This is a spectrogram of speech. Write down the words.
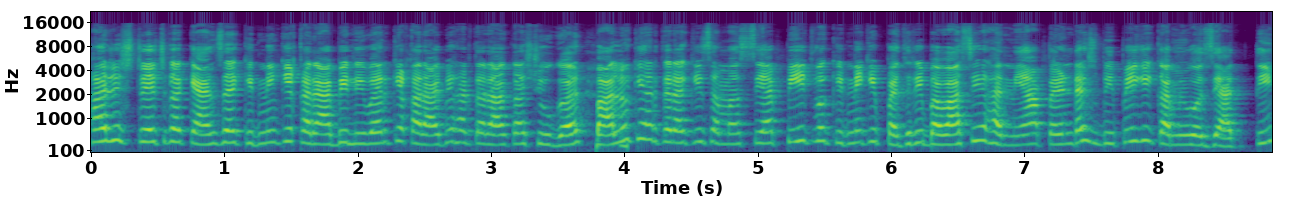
हर स्टेज का कैंसर किडनी की खराबी लीवर की खराबी हर तरह का शुगर बालों की हर तरह की समस्या पीठ व किडनी की पथरी बवासीर हर्निया अपेंडिक्स बीपी की कमी व ज्यादती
